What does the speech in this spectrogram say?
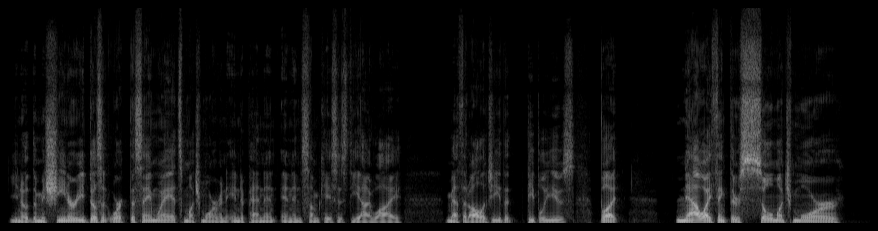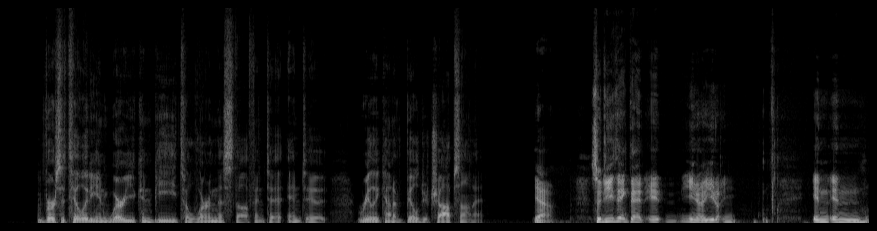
you know the machinery doesn't work the same way. It's much more of an independent and in some cases diy methodology that people use. But now i think there's so much more versatility in where you can be to learn this stuff and to and to really kind of build your chops on it. Yeah. So do you think that it you know you don't in in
